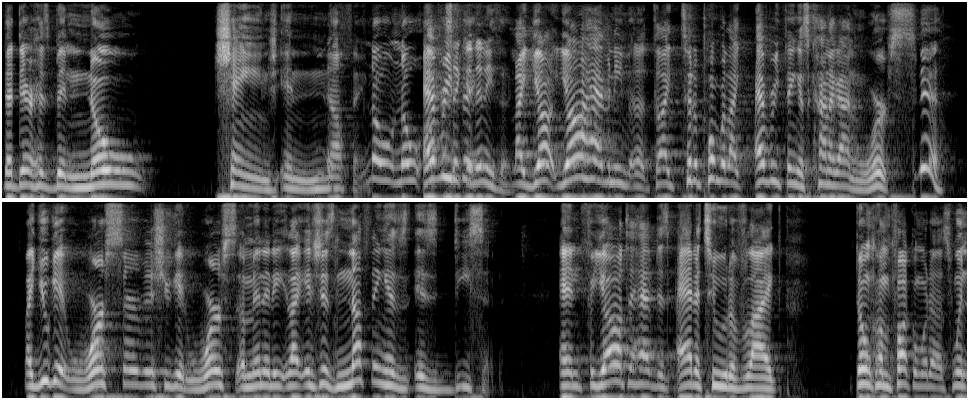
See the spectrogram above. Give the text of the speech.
that there has been no change in nothing. no no Everything everything anything. Like y'all y'all haven't even uh, like to the point where like everything has kind of gotten worse. yeah, Like you get worse service, you get worse amenity. Like it's just nothing is is decent. And for y'all to have this attitude of like, don't come fucking with us when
